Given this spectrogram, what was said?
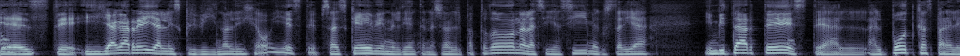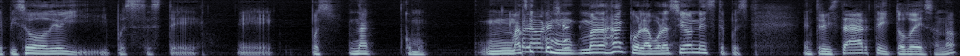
Y este, y ya agarré, ya le escribí, ¿no? Le dije, oye, este, ¿sabes qué? Viene el Día Internacional del Pato Donald, así, así, me gustaría invitarte este, al, al podcast para el episodio y pues, este, eh, pues una como, más que como, más, colaboración, este, pues, entrevistarte y todo eso, ¿no?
